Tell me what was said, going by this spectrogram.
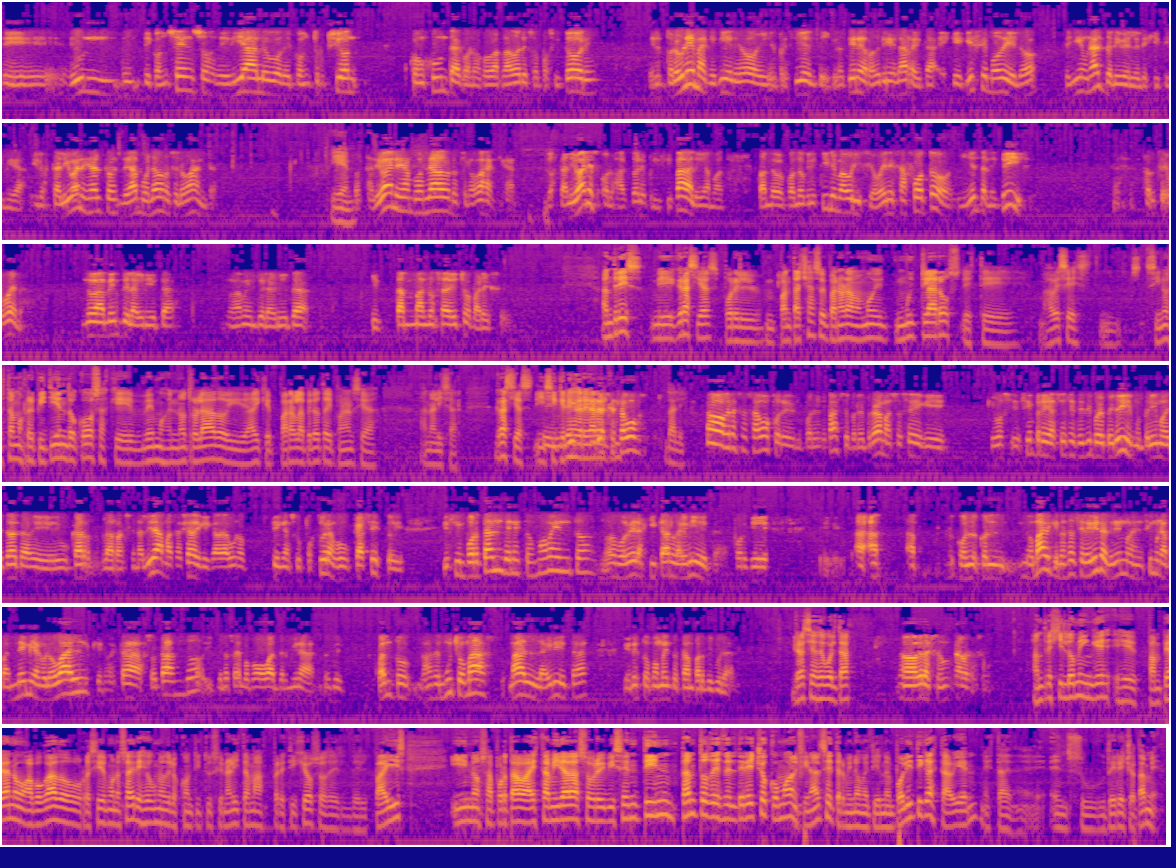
de, de, un, de, consensos, de diálogo, de construcción conjunta con los gobernadores opositores. El problema que tiene hoy el presidente y que lo tiene Rodríguez Larreta es que, ese modelo tenía un alto nivel de legitimidad y los talibanes de, alto, de ambos lados no se lo bancan. Bien. Los talibanes de ambos lados no se lo bancan. Los talibanes o los actores principales, digamos. Cuando, cuando Cristina y Mauricio ven esa foto y entran en crisis. Entonces, bueno, nuevamente la grieta, nuevamente la grieta que tan mal nos ha hecho aparece. Andrés, gracias por el pantallazo y panorama muy muy claros. Este, a veces, si no estamos repitiendo cosas que vemos en otro lado y hay que parar la pelota y ponerse a, analizar. Gracias. Y si querés agregar gracias a vos. Dale. No, gracias a vos por el, por el espacio, por el programa. Yo sé que que vos siempre haces este tipo de periodismo, un periodismo que trata de, buscar la racionalidad, más allá de que cada uno tenga sus posturas, vos buscás esto. Y, es importante en estos momentos no volver a agitar la grieta, porque eh, con, lo mal que nos hace la grieta tenemos encima una pandemia global que nos está azotando y que no sabemos cómo va a terminar. Entonces, cuánto nos hace mucho más mal la grieta en estos momentos tan particulares. Gracias de vuelta. No, gracias, un abrazo. Andrés Gil Domínguez, es pampeano, abogado, reside en Buenos Aires, es uno de los constitucionalistas más prestigiosos del, país y nos aportaba esta mirada sobre Vicentín, tanto desde el derecho como al final se terminó metiendo en política, está bien, está en su derecho también.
